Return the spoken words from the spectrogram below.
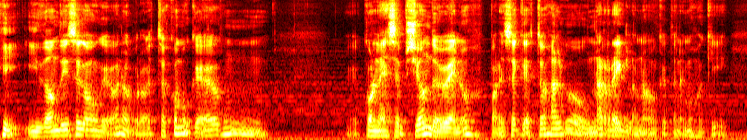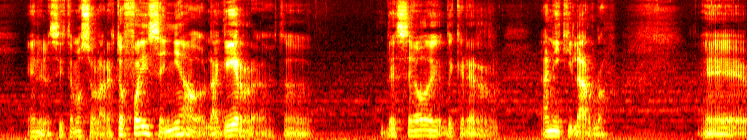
Y, y Don dice como que, bueno, pero esto es como que es un... Con la excepción de Venus, parece que esto es algo, una regla ¿no? que tenemos aquí en el sistema solar. Esto fue diseñado, la guerra, este deseo de, querer aniquilarlo. Eh,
